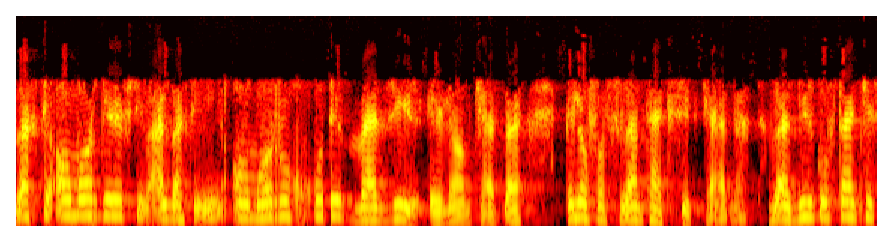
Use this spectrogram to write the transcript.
وقتی آمار گرفتیم البته این آمار رو خود وزیر اعلام کرد و بلافاصله هم تکذیب کردن وزیر گفتن که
